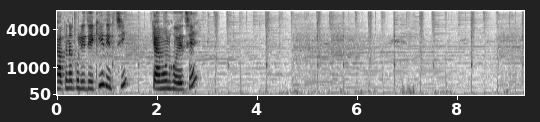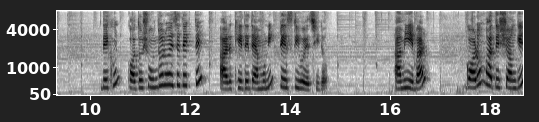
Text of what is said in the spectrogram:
ঢাকনা খুলে দেখিয়ে দিচ্ছি, কেমন হয়েছে। দেখুন, কত সুন্দর হয়েছে দেখতে, আর খেতে তেমনই টেস্টি হয়েছিল। আমি এবার গরম ভাতের সঙ্গে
